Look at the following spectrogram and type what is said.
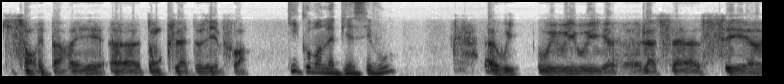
qui sont réparés donc la deuxième fois. Qui commande la pièce C'est vous? Oui. Oui, oui, oui. Euh, là, c'est, euh,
